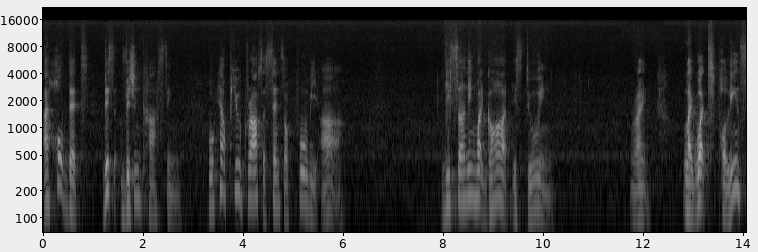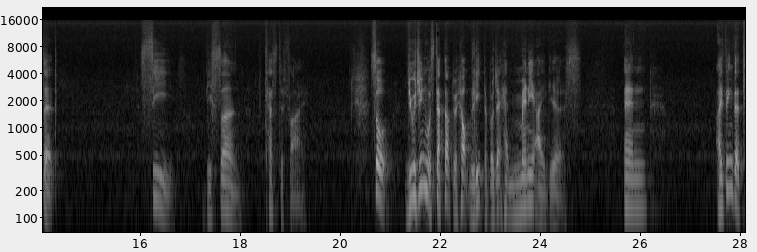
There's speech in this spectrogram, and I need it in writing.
I hope that this vision casting will help you grasp a sense of who we are, discerning what God is doing. Right? Like what Pauline said see, discern, testify. So, Eugene, who stepped up to help lead the project, had many ideas. And I think that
